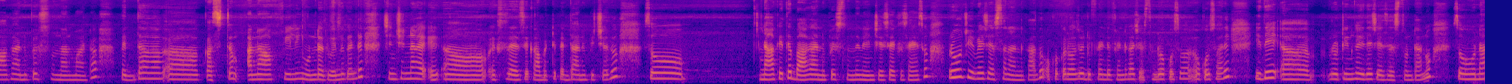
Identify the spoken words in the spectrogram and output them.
బాగా అనిపిస్తుంది అనమాట పెద్దగా కష్టం అన్న ఫీలింగ్ ఉండదు. ఎందుకంటే చిన్న చిన్న ఎక్సర్సైజే కాబట్టి పెద్ద అనిపించదు. సో నాకైతే బాగా అనిపిస్తుంది నేను చేసే ఎక్సర్సైజ్. రోజు ఇవే చేస్తానని కాదు ఒక్కొక్క రోజు డిఫరెంట్ డిఫరెంట్గా చేస్తుంటే ఒక్కోసారి ఒక్కోసారి ఇదే రొటీన్గా ఇదే చేసేస్తుంటాను. సో నా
